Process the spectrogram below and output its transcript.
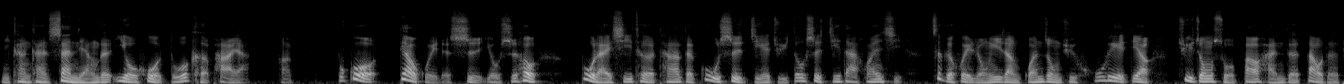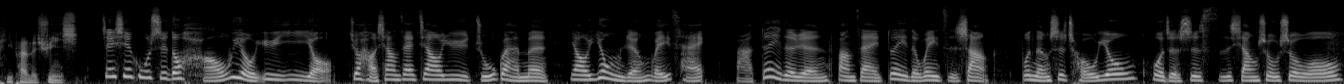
你看看善良的诱惑多可怕呀！”啊，不过吊诡的是，有时候布莱希特他的故事结局都是皆大欢喜，这个会容易让观众去忽略掉剧中所包含的道德批判的讯息。这些故事都好有寓意哦，就好像在教育主管们要用人为才，把对的人放在对的位置上。不能是仇庸或者是私相授受哦。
